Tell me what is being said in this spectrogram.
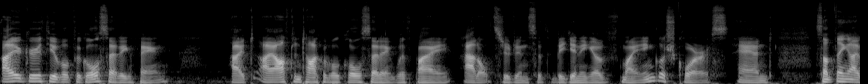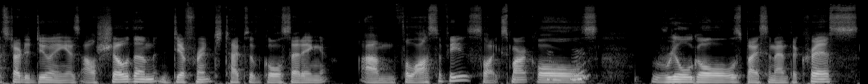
I agree with you about the goal setting thing. I, I often talk about goal setting with my adult students at the beginning of my English course. And something I've started doing is I'll show them different types of goal setting um, philosophies, so like SMART goals, mm-hmm. real goals by Samantha Chris.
